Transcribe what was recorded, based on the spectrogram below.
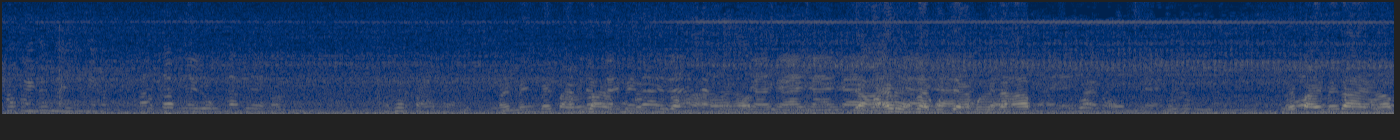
เข้าไปข้างในใช่ไหมครับเข้าในโรงพักเลยครับไปไม่ไม่ไปไม่ได้คุณเป็นผู้ต้องหานะครับอย่าอย่าอย่าอย่าให้ผมใส่กุญแจมือนะครับ ไม่ไปไม่ได้ครับ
